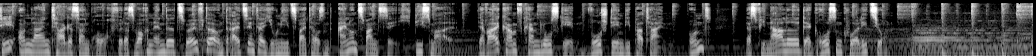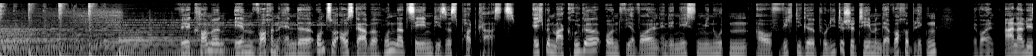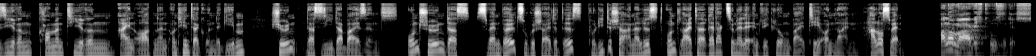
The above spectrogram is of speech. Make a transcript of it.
T-Online Tagesanbruch für das Wochenende 12. und 13. Juni 2021. Diesmal. Der Wahlkampf kann losgehen. Wo stehen die Parteien? Und das Finale der Großen Koalition. Willkommen im Wochenende und zur Ausgabe 110 dieses Podcasts. Ich bin Marc Krüger und wir wollen in den nächsten Minuten auf wichtige politische Themen der Woche blicken – wir wollen analysieren, kommentieren, einordnen und Hintergründe geben. Schön, dass Sie dabei sind. Und schön, dass Sven Böll zugeschaltet ist, politischer Analyst und Leiter redaktionelle Entwicklung bei T-Online. Hallo Sven. Hallo Marc, ich grüße dich.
